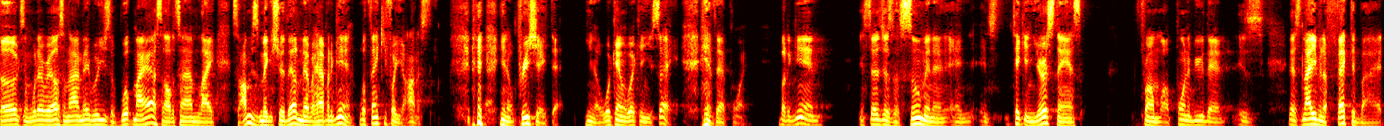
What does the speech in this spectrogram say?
thugs and whatever else in our neighborhood used to whoop my ass all the time," like, so I'm just making sure that'll never happen again. Well, thank you for your honesty. you know, appreciate that. You know, what can what can you say at that point? But again, instead of just assuming and, and, and taking your stance from a point of view that is that's not even affected by it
